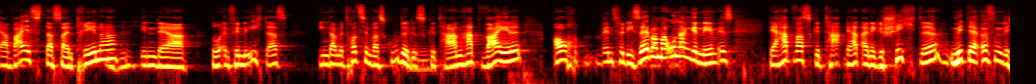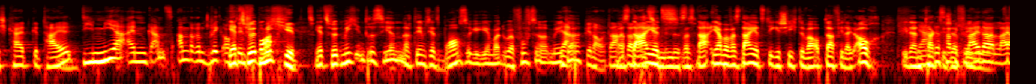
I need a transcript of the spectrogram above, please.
er weiß, dass sein Trainer in der, so empfinde ich das, ihm damit trotzdem was Gutes getan hat, weil auch wenn es für dich selber mal unangenehm ist, der hat was getan, der hat eine Geschichte mit der Öffentlichkeit geteilt, die mir einen ganz anderen Blick auf Jetzt den Sport mich, gibt. jetzt wird mich interessieren, nachdem es jetzt Bronze gegeben hat über 1500 Meter, Ja, genau, da was da jetzt, was da, ja, aber was da jetzt die Geschichte war, ob da vielleicht auch wieder ein Ja, das taktischer habe ich Fehler- leider, leider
